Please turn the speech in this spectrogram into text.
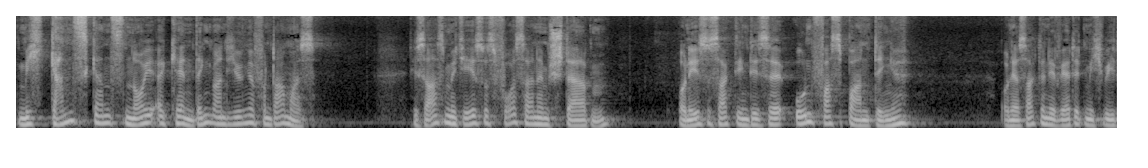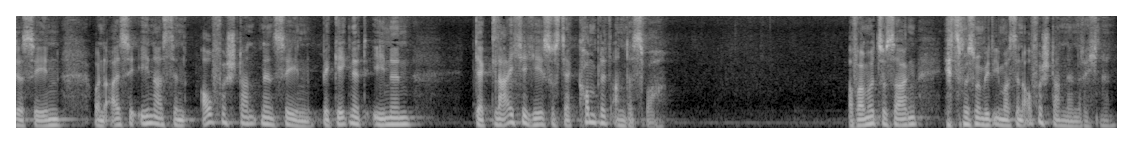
mich ganz, ganz neu erkennen. Denkt mal an die Jünger von damals. Die saßen mit Jesus vor seinem Sterben und Jesus sagt ihnen diese unfassbaren Dinge. Und er sagt, und ihr werdet mich wiedersehen. Und als sie ihn als den Auferstandenen sehen, begegnet ihnen der gleiche Jesus, der komplett anders war. Auf einmal zu sagen, jetzt müssen wir mit ihm als den Auferstandenen rechnen.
